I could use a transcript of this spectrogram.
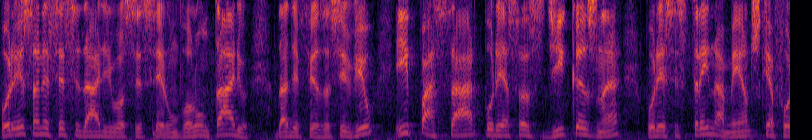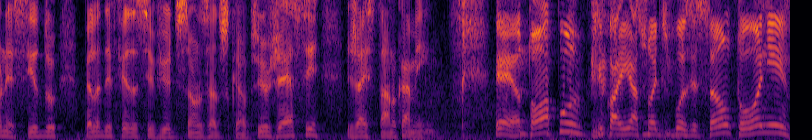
por isso a necessidade de você ser um voluntário da Defesa Civil e passar por essas dicas, né? Por esses treinamentos que é fornecido pela Defesa Civil de São José dos Campos. E o Jesse já está no caminho. É, eu topo, fico aí à sua disposição, Tony.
